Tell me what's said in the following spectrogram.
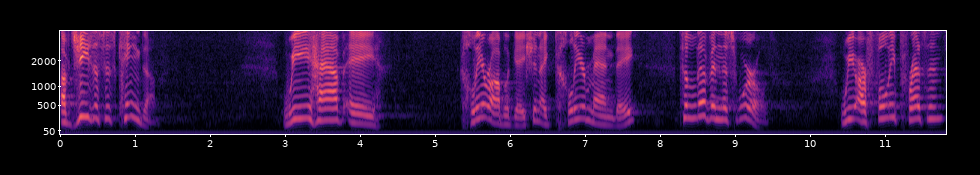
of Jesus' kingdom, we have a clear obligation, a clear mandate to live in this world. We are fully present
